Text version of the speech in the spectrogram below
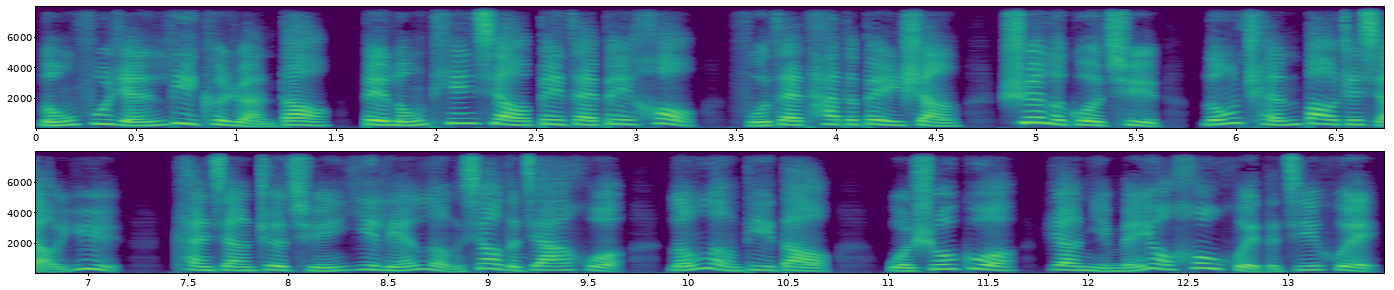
龙夫人立刻软道，被龙天笑背在背后，伏在他的背上睡了过去。龙晨抱着小玉，看向这群一脸冷笑的家伙，冷冷地道：“我说过，让你没有后悔的机会。”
